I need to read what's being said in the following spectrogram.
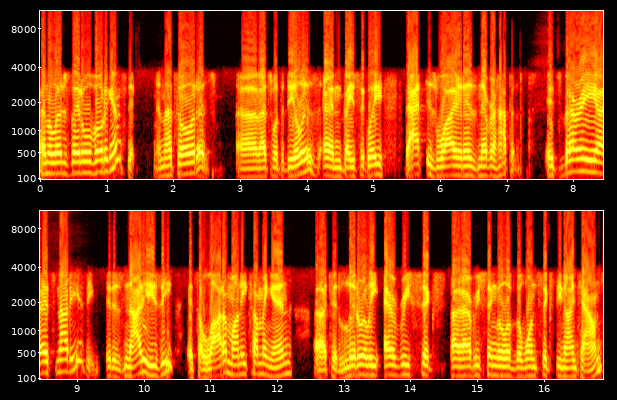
and the legislator will vote against it. And that's all it is. Uh, that's what the deal is, and basically that is why it has never happened. It's very, uh, it's not easy. It is not easy. It's a lot of money coming in uh, to literally every six, uh, every single of the 169 towns,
